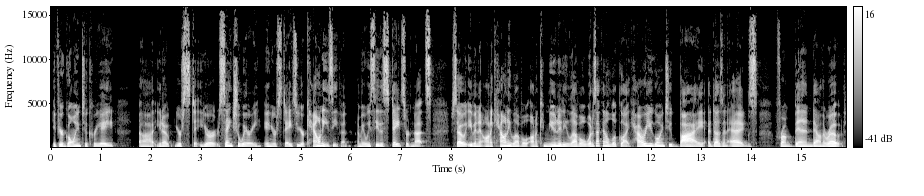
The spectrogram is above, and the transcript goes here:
If you're going to create, uh, you know, your your sanctuary in your states or your counties, even. I mean, we see the states are nuts. So, even on a county level, on a community level, what is that going to look like? How are you going to buy a dozen eggs from Ben down the road?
